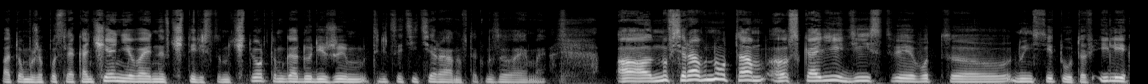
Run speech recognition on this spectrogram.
потом уже после окончания войны в 404 году режим 30 тиранов, так называемый. А, но все равно там а, скорее действие вот, э, ну, институтов. Или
